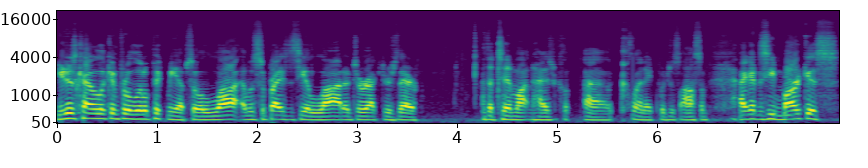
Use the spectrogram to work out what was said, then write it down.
you're just kind of looking for a little pick me up. So a lot. I was surprised to see a lot of directors there at the Tim Lautzenheiser uh, Clinic, which is awesome. I got to see Marcus,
